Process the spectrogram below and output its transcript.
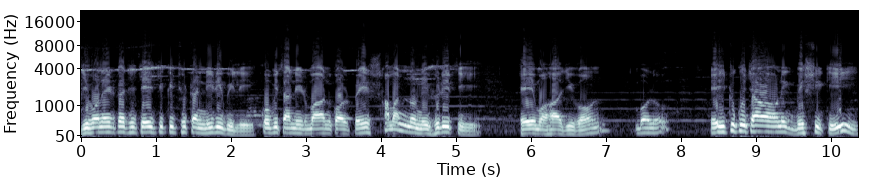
জীবনের কাছে চেয়েছি কিছুটা নিরিবিলি, কবিতা নির্মাণ গল্পের সামান্য নিভৃতি। হে মহাজীবন, বলো, এইটুকু চাওয়া অনেক বেশি কি?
